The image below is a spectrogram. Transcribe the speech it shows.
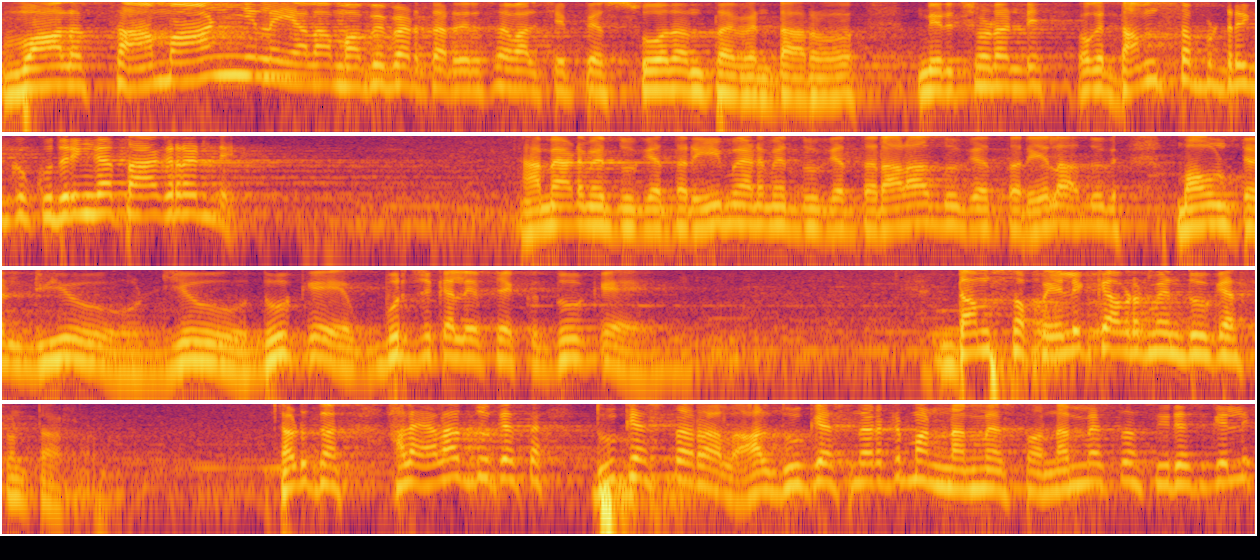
వాళ్ళ సామాన్యులను ఎలా మభ్య పెడతారు తెలుసా? వాళ్ళు చెప్పే సోదంతా వింటారు. మీరు చూడండి ఒక థమ్స్అప్ డ్రింక్ కుదిరింగా తాగరండి. ఆ మేడ మీద దూకేస్తారు ఈ మేడ మీద దూకేస్తారు అలా దూకేస్తారు ఇలా దూకే మౌంటైన్ డ్యూ డ్యూ దూకే బుర్జ్ ఖలీఫెక్ దూకే. దంసప్ హెలికాప్టర్ మీద దూకేస్తుంటారు. అడుగుతాను అలా ఎలా దూకేస్తారు దూకేస్తారు వాళ్ళు? వాళ్ళు దూకేస్తున్నారంటే మనం నమ్మేస్తాం. నమ్మేస్తాం సీరియస్గా వెళ్ళి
